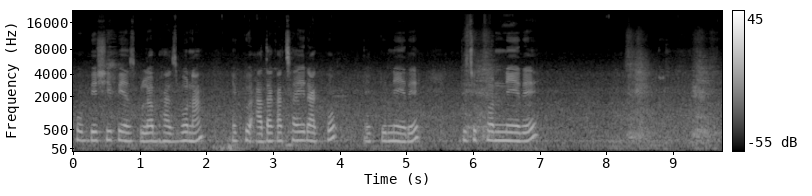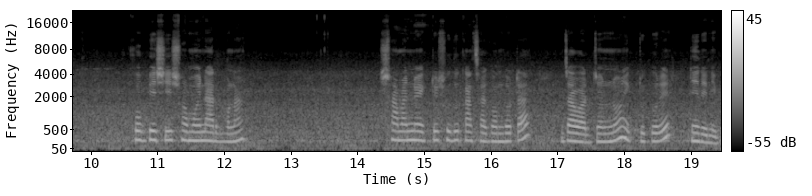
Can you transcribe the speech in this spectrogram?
খুব বেশি পেঁয়াজগুলো ভাজবো না। একটু আদা কাছাই রাখব, একটু নেড়ে, কিছুক্ষণ নেড়ে খুব বেশি সময় নাড়ব না। সামান্য একটু শুধু কাঁচা গন্ধটা যাওয়ার জন্য একটু করে নেড়ে নিব।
